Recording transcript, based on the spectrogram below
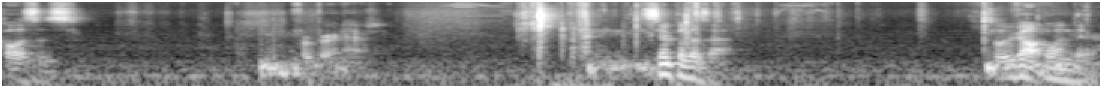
causes for burnout. Simple as that. So we got one there.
